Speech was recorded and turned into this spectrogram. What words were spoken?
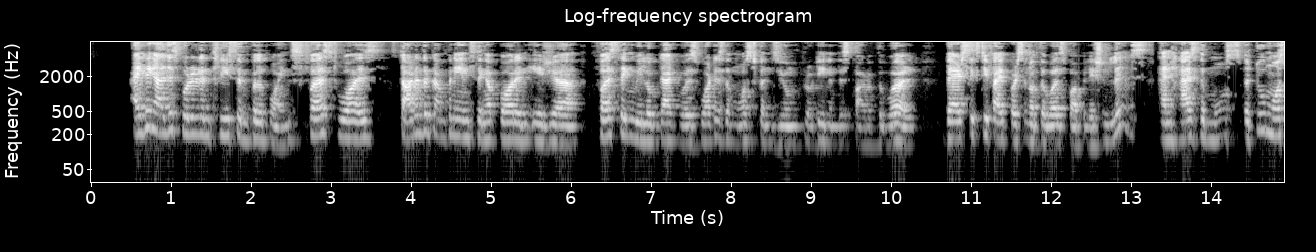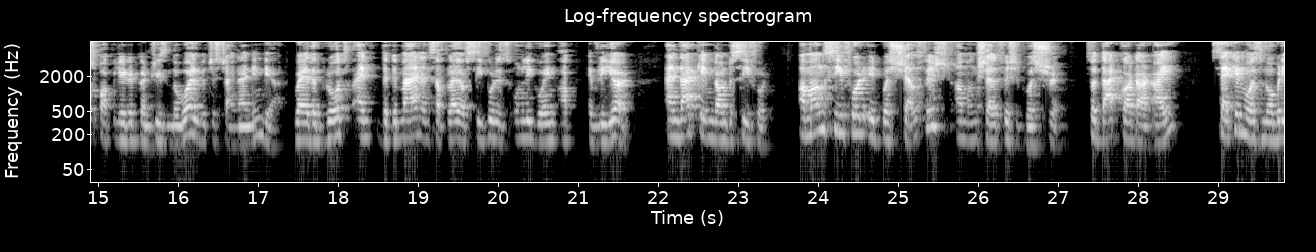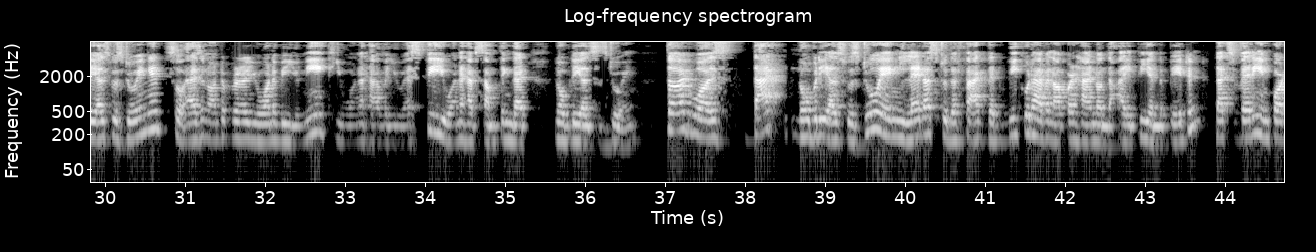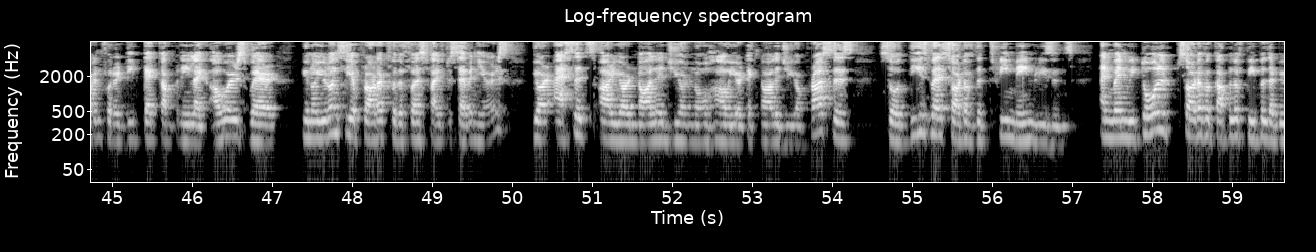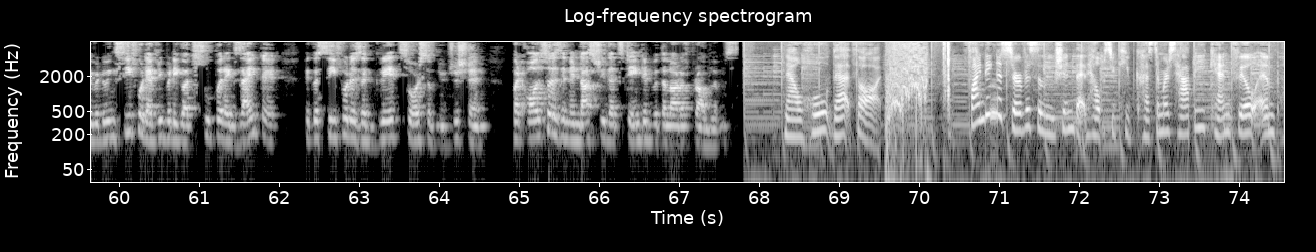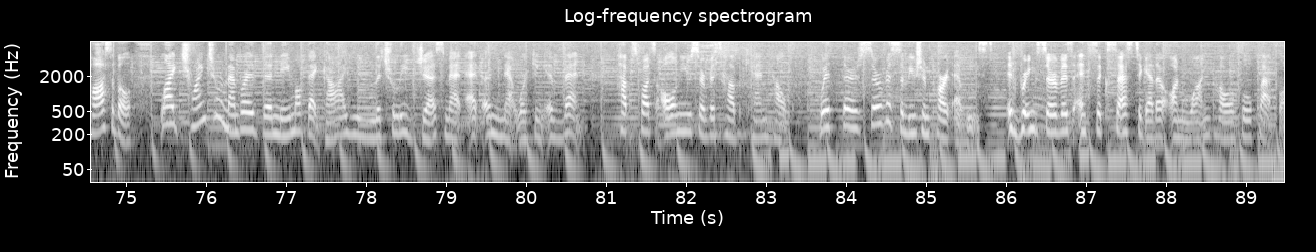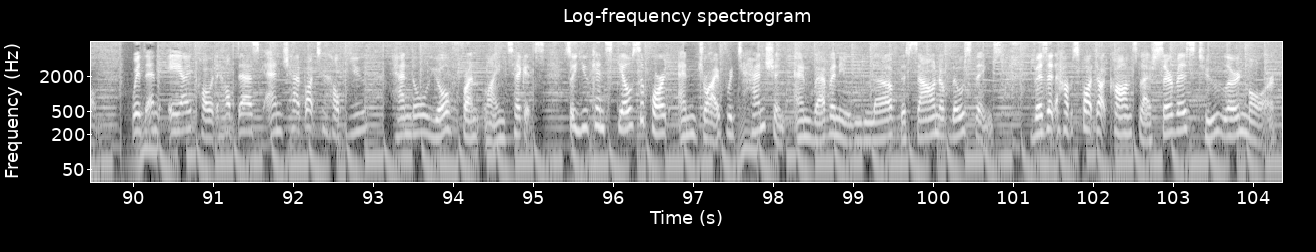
I think I'll just put it in three simple points. First was started the company in Singapore in Asia, first thing we looked at was what is the most consumed protein in this part of the world, where 65% of the world's population lives and has the most, the two most populated countries in the world, which is China and India, where the growth and the demand and supply of seafood is only going up every year. And that came down to seafood. Among seafood, it was shellfish. Among shellfish, it was shrimp. So that caught our eye. Second was nobody else was doing it. So as an entrepreneur, you want to be unique. You want to have a USP. You want to have something that nobody else is doing. Third was that nobody else was doing led us to the fact that we could have an upper hand on the IP and the patent. That's very important for a deep tech company like ours, where you know you don't see a product for the first five to seven years. Your assets are your knowledge, your know-how, your technology, your process. So these were sort of the three main reasons. And when we told sort of a couple of people that we were doing seafood, everybody got super excited because seafood is a great source of nutrition, but also is an industry that's tainted with a lot of problems. Now hold that thought. Finding a service solution that helps you keep customers happy can feel impossible, like trying to remember the name of that guy you literally just met at a networking event. HubSpot's all new Service Hub can help. With their service solution part, at least, it brings service and success together on one powerful platform. With an AI powered help desk and chatbot to help you handle your frontline tickets so you can scale support and drive retention and revenue. We love the sound of those things. Visit HubSpot.com slash service to learn more.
